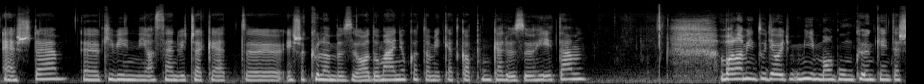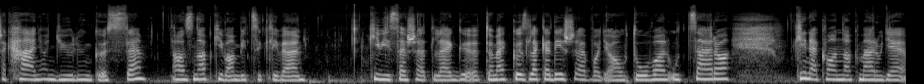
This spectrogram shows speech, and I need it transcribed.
este kivinni a szendvicseket és a különböző adományokat, amiket kapunk előző héten. Valamint ugye, hogy mi magunk önkéntesek hányan gyűlünk össze, aznap ki van biciklivel kivisz esetleg tömegközlekedéssel vagy autóval utcára. Kinek vannak már ugye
